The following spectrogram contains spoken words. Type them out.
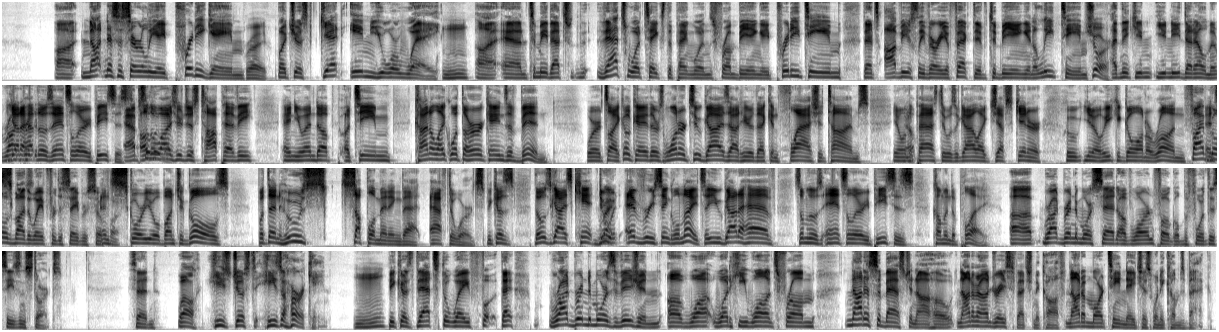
Uh, not necessarily a pretty game, Right. but just get in your way. Mm-hmm. Uh, and to me, that's that's what takes the Penguins from being a pretty team that's obviously very effective to being an elite team. Sure. I think you you need that element. You got to have those ancillary pieces. Absolutely. Otherwise, you're just top heavy, and you end up a team kind of like what the Hurricanes have been, where it's like, okay, there's one or two guys out here that can flash at times. You know, in Yep. the past, it was a guy like Jeff Skinner who, you know, he could go on a run, Five goals, s- by the way, for the Sabres so and far. score you a bunch of goals. but then who's supplementing that afterwards? Because those guys can't do Right. it every single night. So you got to have some of those ancillary pieces come into play. Uh, Rod Brind'Amour said of Warren Foegele before the season starts, said, "Well, he's just he's a hurricane." Mm-hmm. because that's the way fo- that Rod Brind'Amour's vision of what what he wants from not a Sebastian Aho, not an Andrei Svechnikov, not a Martin Necas when he comes back,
